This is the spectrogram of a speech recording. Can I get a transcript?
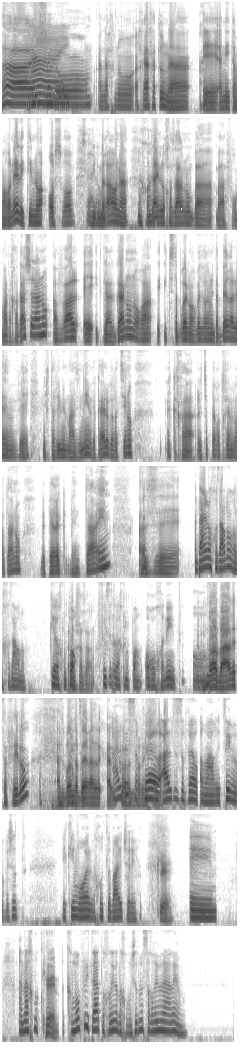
היי. שלום. אנחנו אחרי החתונה, אה, אני איתמר רונל, איתי נועה אושרוב. שלום. נגמרה העונה, נכון. עדיין לא חזרנו בפורמט החדש שלנו, אבל אה, התגעגענו נורא, הצטברו לנו הרבה דברים לדבר עליהם, ומכתבים ממאזינים וכאלה, ורצינו אה, ככה לצ'פר אתכם ואותנו בפרק בינתיים. אז אה, עדיין לא חזרנו, אבל חזרנו. כי אנחנו פה. אבל חזרנו. פיזית אנחנו פה. או רוחנית, או... נועה בארץ אפילו, אז בואו נדבר על על אל כל הדברים תספר, שלנו. אל תספר. המעריצים הם פשוט יקימו אוהל מחוץ לבית שלי. כן. אה, אנחנו, כן, כמו פליטי התוכנית, אנחנו פשוט מסרבים להיעלם.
